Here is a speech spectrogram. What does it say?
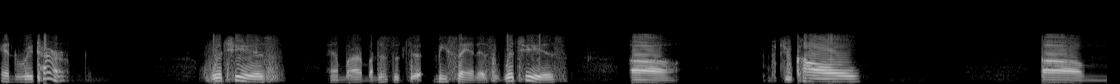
in return. Which is, and this is me saying this, which is uh, what you call um,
